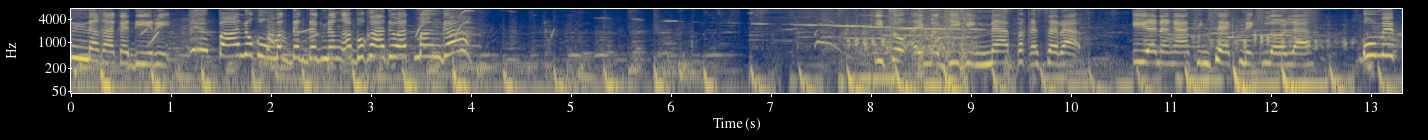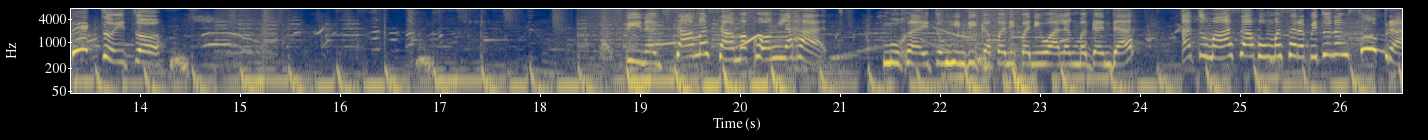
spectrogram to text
Nakakadiri. Paano kung magdagdag ng abokado at mangga? Ito ay magiging napakasarap. Iyan ang aking technique, Lola. Umepekto ito! Pinagsama-sama ko ang lahat. Mukha itong hindi ka panipaniwalang maganda at umaasa akong masarap ito ng sobra.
